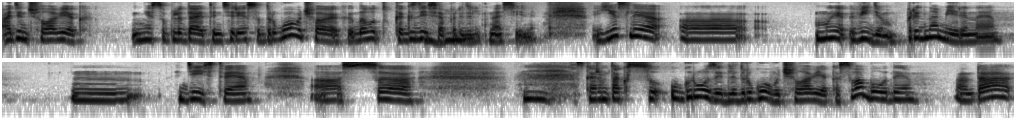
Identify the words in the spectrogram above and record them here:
один человек не соблюдает интересы другого человека, да, вот как здесь mm-hmm. определить насилие. Если э, мы видим преднамеренное действие э, с скажем так, с угрозой для другого человека свободы, да,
